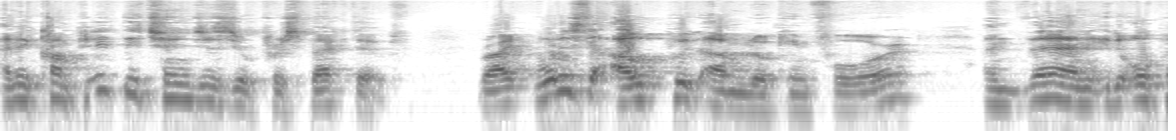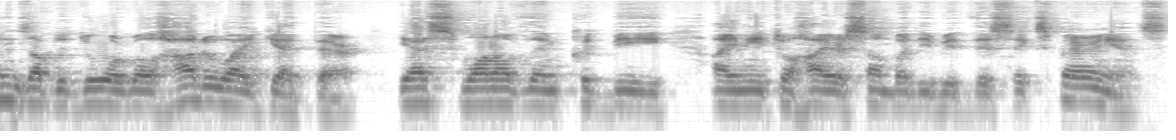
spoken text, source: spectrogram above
And it completely changes your perspective, right? What is the output I'm looking for? And then it opens up the door. Well, how do I get there? Yes, one of them could be I need to hire somebody with this experience.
